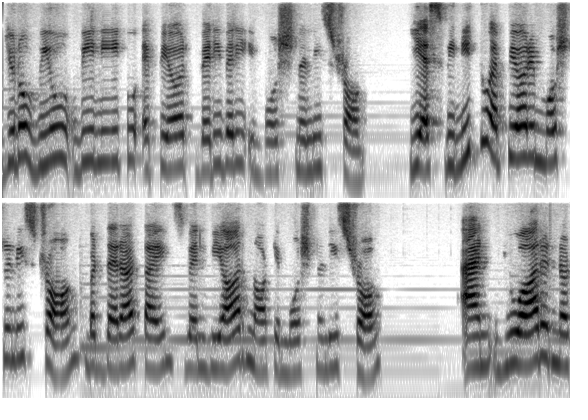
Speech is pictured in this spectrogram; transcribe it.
you know, we, we need to appear very, very emotionally strong. Yes, we need to appear emotionally strong, but there are times when we are not emotionally strong and you are in a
